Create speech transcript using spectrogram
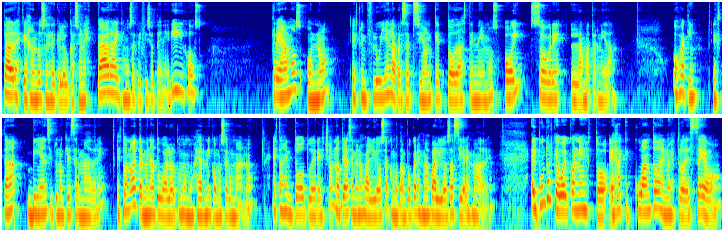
padres quejándose de que la educación es cara y que es un sacrificio tener hijos, Creamos o no, esto influye en la percepción que todas tenemos hoy sobre la maternidad. Ojo aquí, está bien si tú no quieres ser madre. Esto no determina tu valor como mujer ni como ser humano. Estás en todo tu derecho, no te hace menos valiosa como tampoco eres más valiosa si eres madre. El punto al que voy con esto es a que cuánto de nuestro deseo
